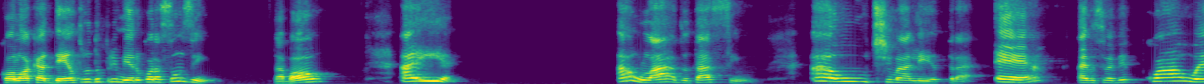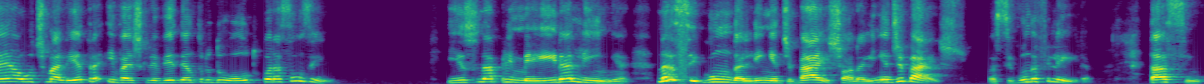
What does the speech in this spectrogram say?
Coloca dentro do primeiro coraçãozinho, tá bom? Aí ao lado tá assim. A última letra é, aí você vai ver qual é a última letra e vai escrever dentro do outro coraçãozinho. Isso na primeira linha. Na segunda linha de baixo, ó, na linha de baixo, na segunda fileira, tá assim:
